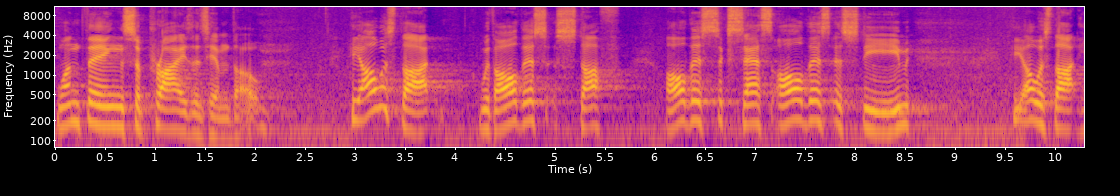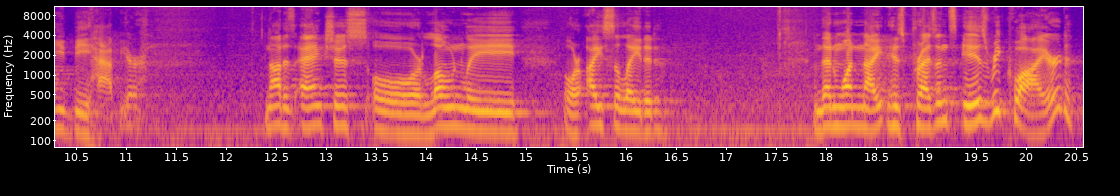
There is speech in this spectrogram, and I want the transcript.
One thing surprises him, though. He always thought, with all this stuff all this success, all this esteem, he always thought he'd be happier. Not as anxious or lonely or isolated. And then one night, his presence is required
